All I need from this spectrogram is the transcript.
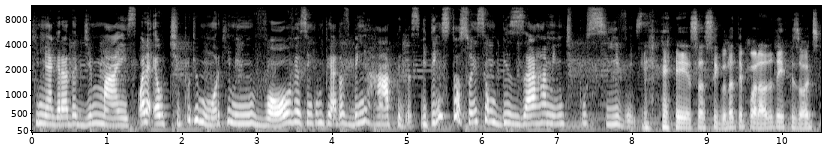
que me agrada demais. Olha, é o tipo de humor que me envolve, assim, com piadas bem rápidas. E tem situações que são bizarramente possíveis. Essa segunda temporada tem episódios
